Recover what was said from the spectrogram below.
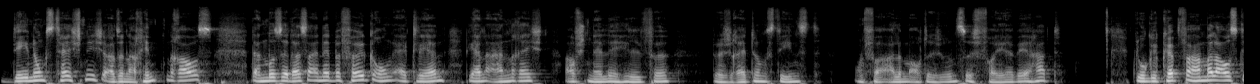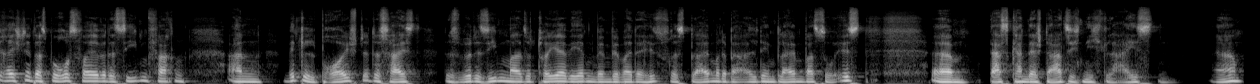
dehnungstechnisch, also nach hinten raus, dann muss er das einer Bevölkerung erklären, die ein Anrecht auf schnelle Hilfe durch Rettungsdienst und vor allem auch durch uns, durch Feuerwehr hat. Kluge Köpfe haben mal ausgerechnet, dass Berufsfeuerwehr das Siebenfachen an Mittel bräuchte. Das heißt, das würde siebenmal so teuer werden, wenn wir bei der Hilfsfrist bleiben oder bei all dem bleiben, was so ist. Ähm, das kann der Staat sich nicht leisten. Ja?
